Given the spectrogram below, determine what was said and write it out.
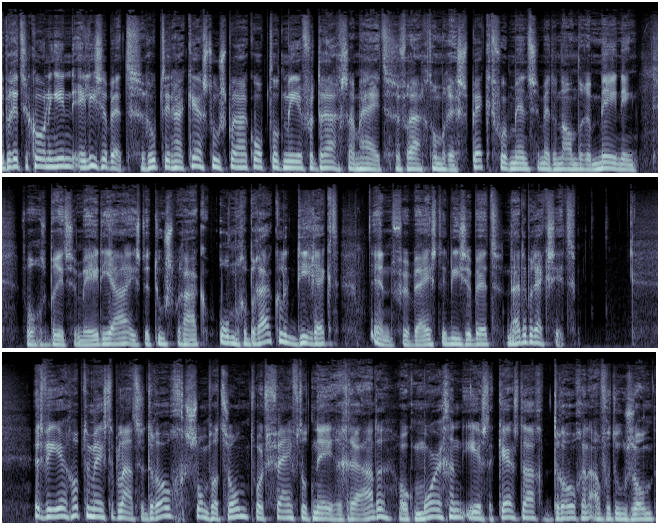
De Britse koningin Elisabeth roept in haar kersttoespraak op tot meer verdraagzaamheid. Ze vraagt om respect voor mensen met een andere mening. Volgens Britse media is de toespraak ongebruikelijk direct... en verwijst Elisabeth naar de brexit. Het weer op de meeste plaatsen droog, soms wat zon. Het wordt 5 tot 9 graden. Ook morgen, eerste kerstdag, droog en af en toe zon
